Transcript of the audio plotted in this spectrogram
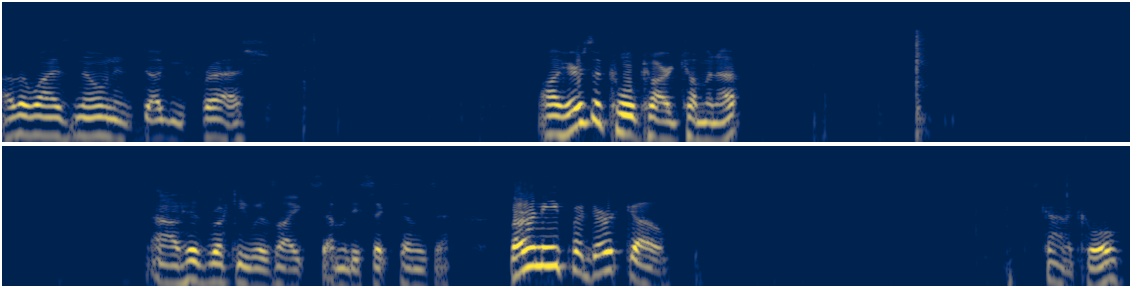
Otherwise known as Dougie Fresh. Oh, here's a cool card coming up. Oh, his rookie was like 76, 77. Bernie Federko. It's kind of cool.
